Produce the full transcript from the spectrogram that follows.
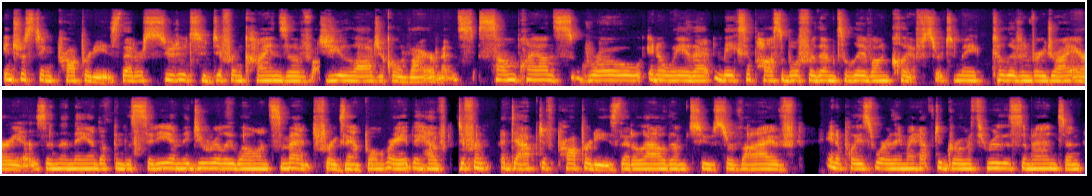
interesting properties that are suited to different kinds of geological environments. Some plants grow in a way that makes it possible for them to live on cliffs or to make to live in very dry areas and then they end up in the city and they do really well on cement for example, right? They have different adaptive properties that allow them to survive in a place where they might have to grow through the cement and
